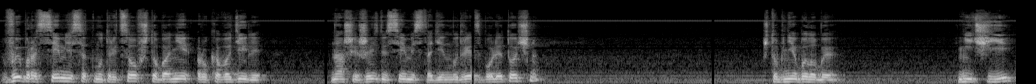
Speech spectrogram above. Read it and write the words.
выбрать 70 мудрецов, чтобы они руководили нашей жизнью, 71 мудрец более точно, чтобы не было бы ничьи,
